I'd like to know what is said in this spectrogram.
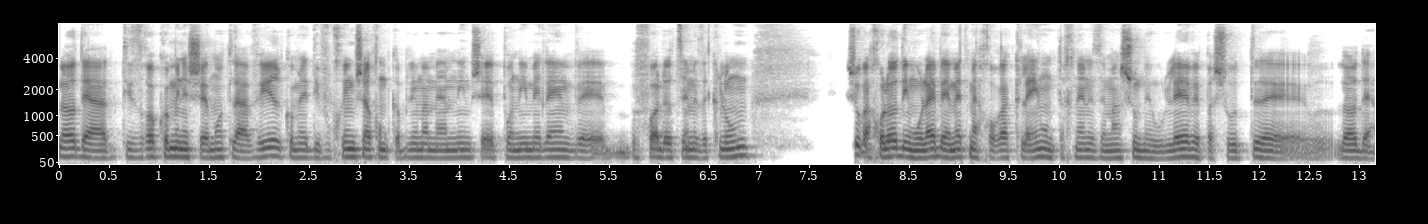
לא יודע, תזרוק כל מיני שמות לאוויר, כל מיני דיווחים שאנחנו מקבלים מהמאמנים שפונים אליהם ובפועל לא יוצא מזה כלום. שוב, אנחנו לא יודעים, אולי באמת מאחורי הקלעים הוא מתכנן איזה משהו מעולה ופשוט, אה, לא יודע,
